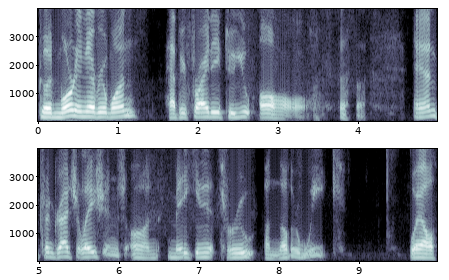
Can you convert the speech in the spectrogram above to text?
Good morning, everyone. Happy Friday to you all. and congratulations on making it through another week. Well,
